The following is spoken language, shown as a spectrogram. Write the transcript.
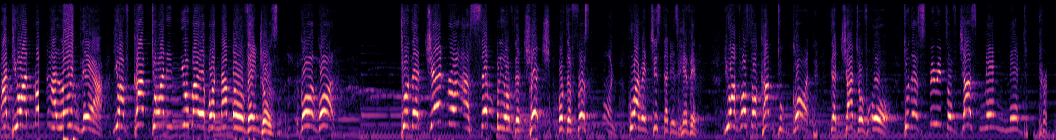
And you are not alone there. You have come to an innumerable number of angels. Go on, go on. To the general assembly of the church of the firstborn who are registered in heaven. You have also come to God, the judge of all, to the spirits of just men made perfect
